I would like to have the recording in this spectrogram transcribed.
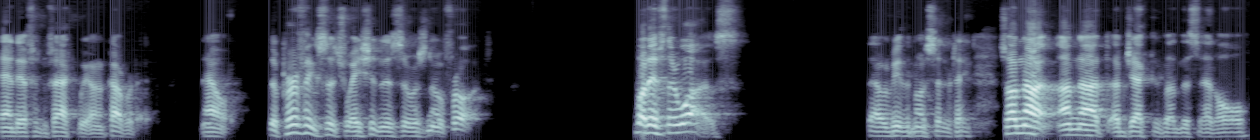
and if, in fact, we uncovered it. Now, the perfect situation is there was no fraud. But if there was, that would be the most entertaining. So I'm not I'm not objective on this at all.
